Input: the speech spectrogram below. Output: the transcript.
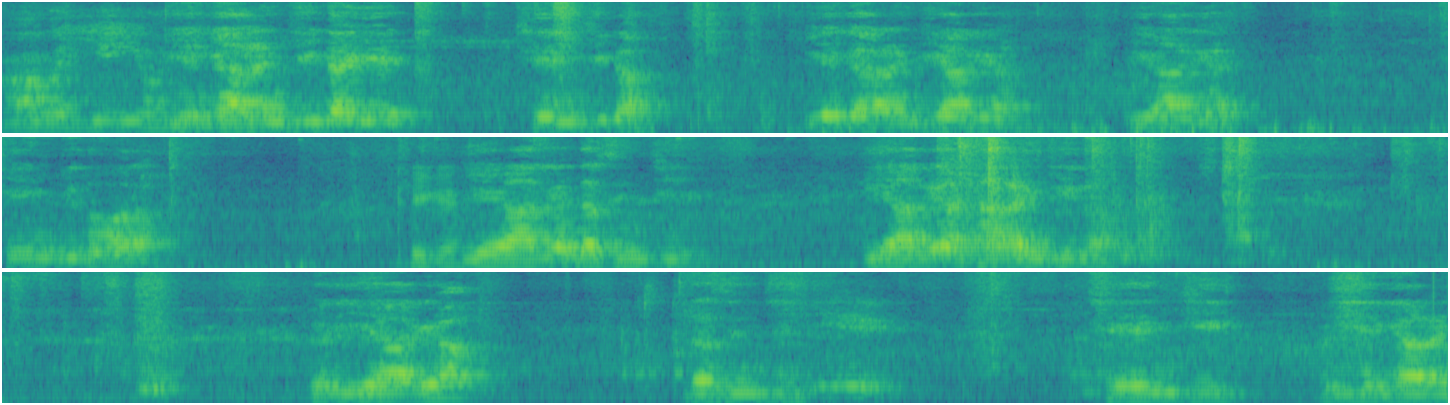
हाँ भाई यही ये चाहिए। ग्यारह इंची का ये छः इंची का ये ग्यारह इंची आ गया। ये आ गया छः इंची दोबारा। ठीक है। ये आ गया दस इंची। ये आ गया अठारह इंची का। फिर ये आ गया दस इंची। छः इंची। फिर ये ग्यारह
